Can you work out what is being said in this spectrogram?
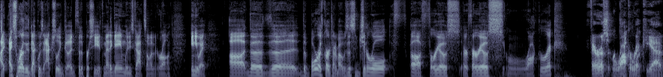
I, I swear the deck was actually good for the perceived metagame. We just got some of it wrong. Anyway, uh, the the the Boros card talking about was this General uh, Furios or Furios Rokiric. Ferrous Rockerick, yeah,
